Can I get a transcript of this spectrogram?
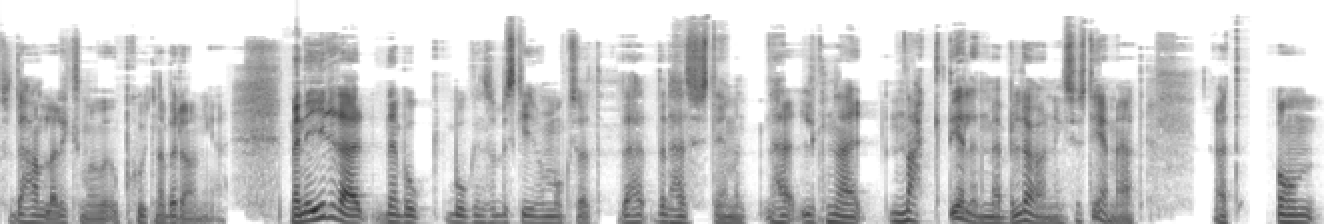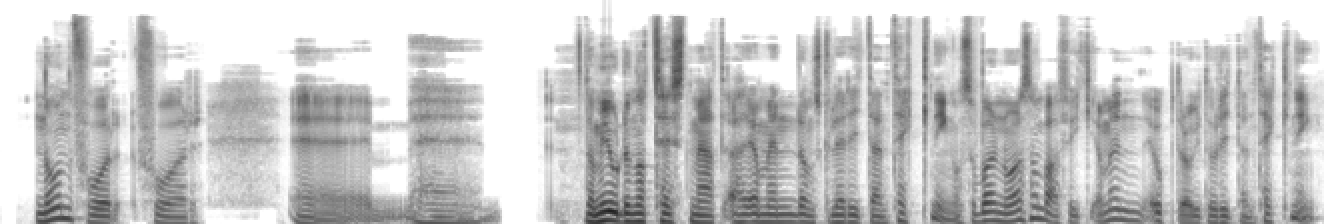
Så det handlar liksom om uppskjutna belöningar. Men i det där, den här bok, boken så beskriver de också att det här, det här systemet, den här, liksom den här nackdelen med belöningssystem är att, att om någon får, får eh, eh, de gjorde något test med att ja, men de skulle rita en teckning och så var det några som bara fick ja, men, uppdraget att rita en teckning.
